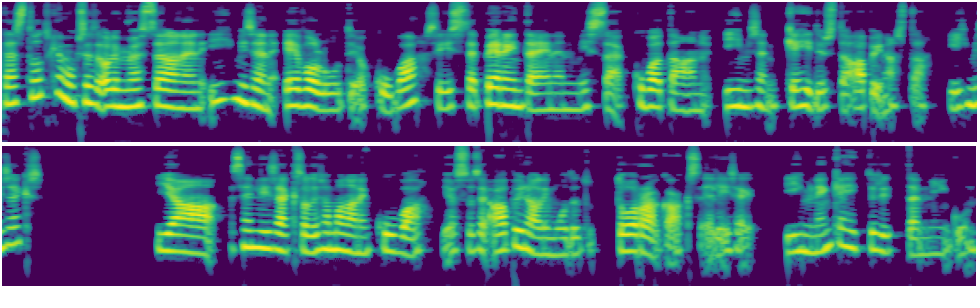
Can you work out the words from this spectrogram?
tässä tutkimuksessa oli myös sellainen ihmisen evoluutiokuva, siis se perinteinen, missä kuvataan ihmisen kehitystä apinasta ihmiseksi. Ja sen lisäksi oli samanlainen kuva, jossa se apina oli muutettu torakaksi, eli se ihminen kehittyi sitten niin kuin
